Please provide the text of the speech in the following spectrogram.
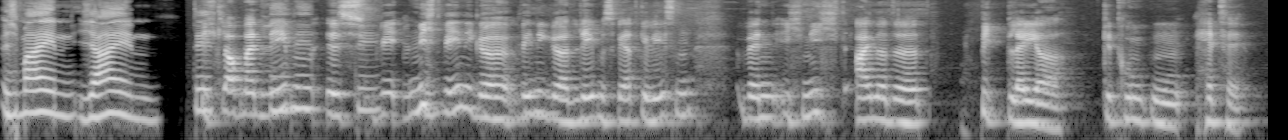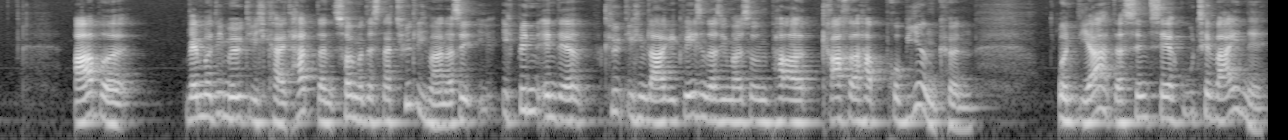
ich meine, jein. Ich glaube, mein Leben ist we nicht weniger, weniger lebenswert gewesen, wenn ich nicht einer der Big Player getrunken hätte. Aber wenn man die Möglichkeit hat, dann soll man das natürlich machen. Also ich bin in der glücklichen Lage gewesen, dass ich mal so ein paar Kracher habe probieren können. Und ja, das sind sehr gute Weine.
